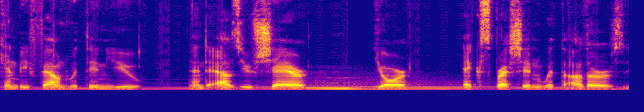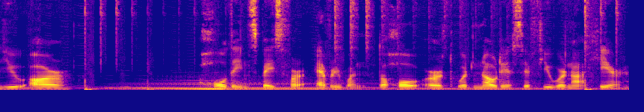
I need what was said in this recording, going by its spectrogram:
can be found within you and as you share your expression with others, you are holding space for everyone. The whole earth would notice if you were not here.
